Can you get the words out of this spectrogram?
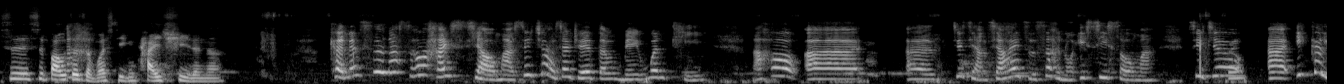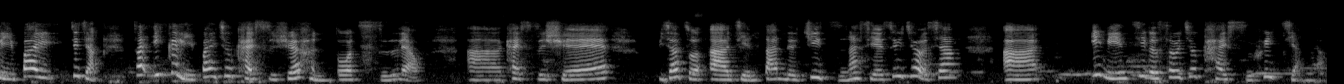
是是抱着怎么心态去的呢？可能是那时候还小嘛，所以就好像觉得没问题。然后呃呃，就讲小孩子是很容易吸收嘛，所以就啊、呃、一个礼拜就讲，在一个礼拜就开始学很多词了啊、开始学比较简啊、简单的句子那些，所以就好像啊、一年级的时候就开始会讲了，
